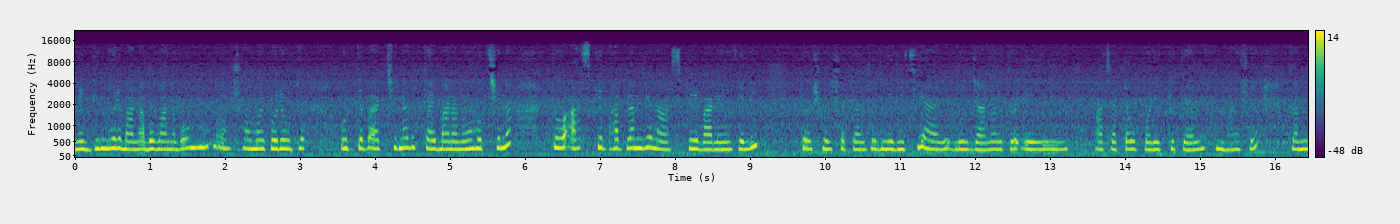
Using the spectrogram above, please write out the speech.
অনেক দিন ধরে বানাবো বানাবো সময় করে উঠে, উঠতে পারছি না, তাই বানানো হচ্ছে না। তো আজকে ভাবলাম যে না, আজকে বানিয়ে ফেলি। তো সরষের তেল তো দিয়ে দিচ্ছি, আর জানোই তো এই আচারটা উপরে একটু তেল ভাসে। তো আমি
